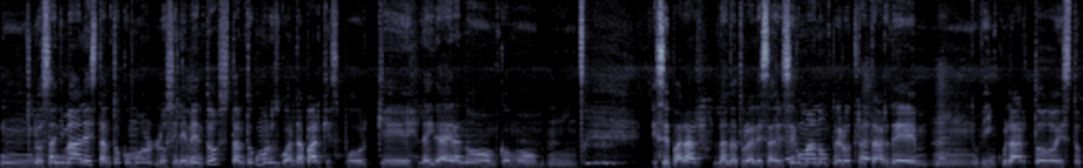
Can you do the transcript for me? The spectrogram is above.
Mm, los animales, tanto como los elementos, tanto como los guardaparques, porque la idea era no como... Mm, separar la naturaleza del ser humano, pero tratar de mm, vincular todo esto.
